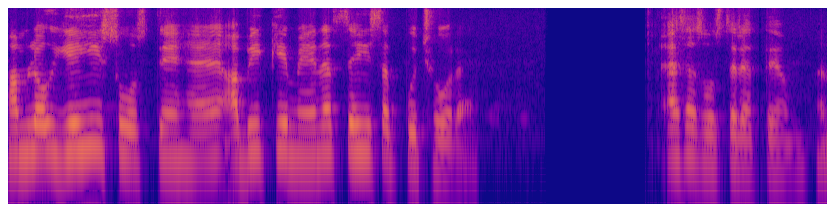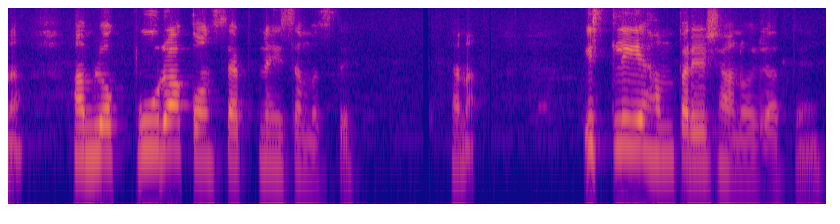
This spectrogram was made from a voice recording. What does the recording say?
हम लोग यही सोचते हैं, अभी की मेहनत से ही सब कुछ हो रहा है। ऐसा सोचते रहते हैं हम, है ना? हम लोग पूरा कॉन्सेप्ट नहीं समझते, है ना? इसलिए हम परेशान हो जाते हैं।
